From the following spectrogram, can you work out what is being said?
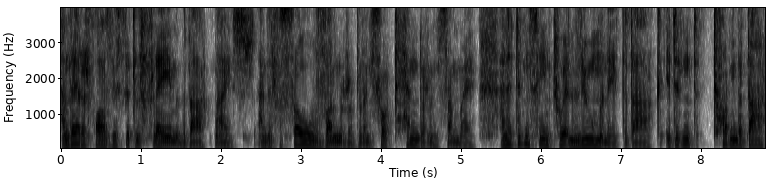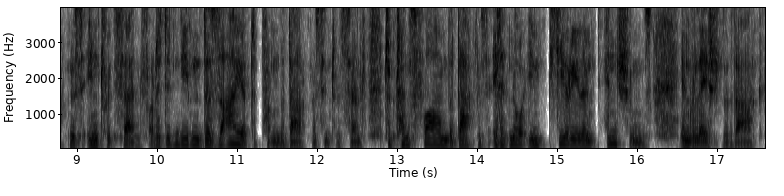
And there it was, this little flame in the dark night. And it was so vulnerable and so tender in some way. And it didn't seem to illuminate the dark. It didn't turn the darkness into itself, or it didn't even desire to turn the darkness into itself, to transform the darkness. It had no imperial intentions in relation to the dark.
